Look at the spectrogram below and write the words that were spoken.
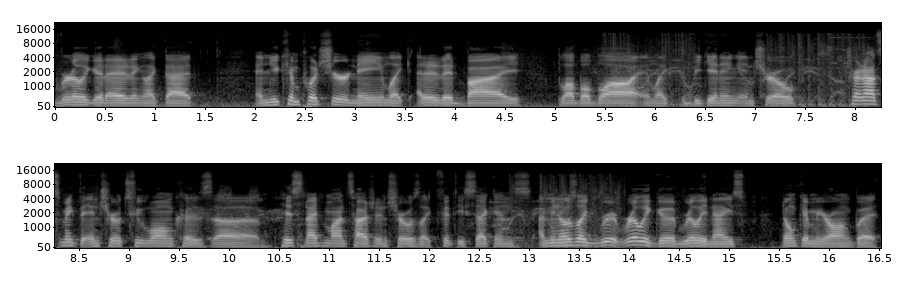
really good editing like that, and you can put your name like edited by blah blah blah in like the beginning intro. Try not to make the intro too long because uh, his sniper montage intro was like 50 seconds. I mean, it was like re really good, really nice. Don't get me wrong, but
